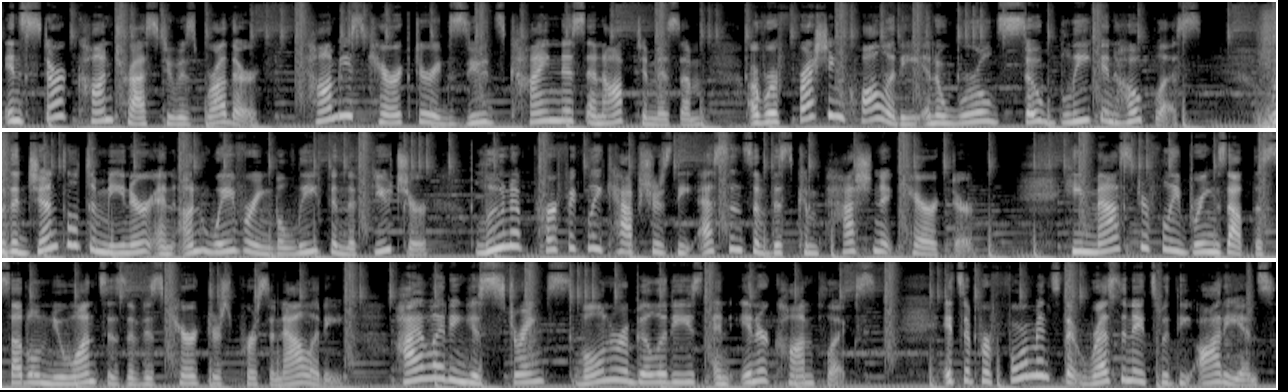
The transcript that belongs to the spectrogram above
In stark contrast to his brother, Tommy's character exudes kindness and optimism, a refreshing quality in a world so bleak and hopeless. With a gentle demeanor and unwavering belief in the future, Luna perfectly captures the essence of this compassionate character. He masterfully brings out the subtle nuances of his character's personality, highlighting his strengths, vulnerabilities, and inner conflicts. It's a performance that resonates with the audience,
